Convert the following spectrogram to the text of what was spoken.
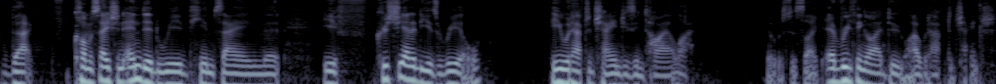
that conversation ended with him saying that if Christianity is real, he would have to change his entire life. It was just like everything I do, I would have to change.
